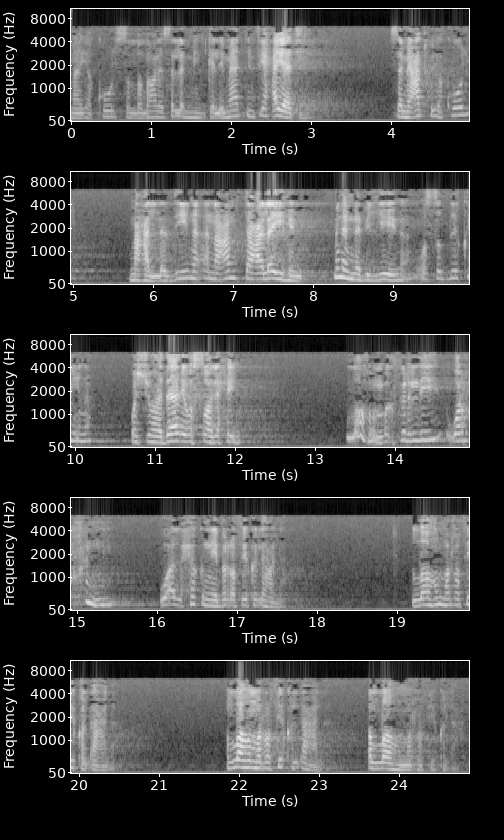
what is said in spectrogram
ما يقول صلى الله عليه وسلم من كلمات في حياته. سمعته يقول مع الذين أنعمت عليهم من النبيين والصديقين والشهداء والصالحين. اللهم اغفر لي وارحمني وألحقني بالرفيق الأعلى. اللهم الرفيق الأعلى. اللهم الرفيق الأعلى. اللهم الرفيق الأعلى.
